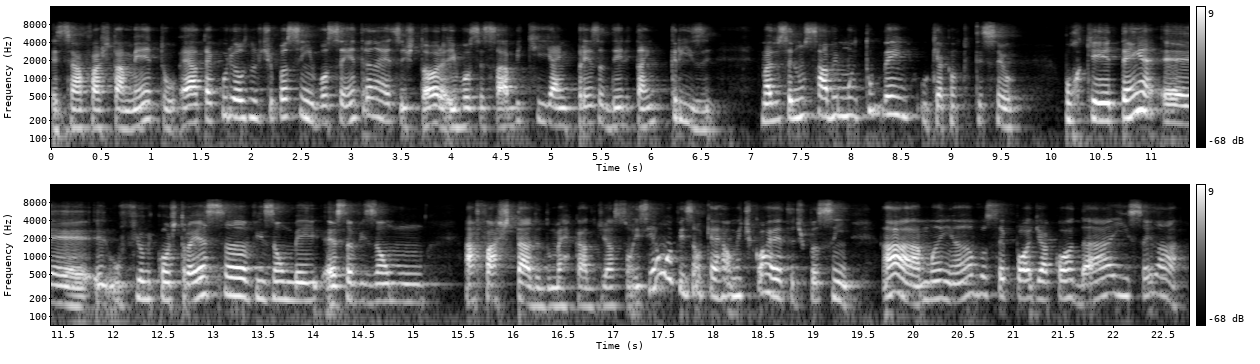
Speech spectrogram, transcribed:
esse afastamento é até curioso no tipo assim, você entra nessa história e você sabe que a empresa dele está em crise, mas você não sabe muito bem o que aconteceu. Porque tem é, o filme constrói essa visão meio essa visão afastada do mercado de ações. E é uma visão que é realmente correta tipo assim ah amanhã você pode acordar e sei lá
